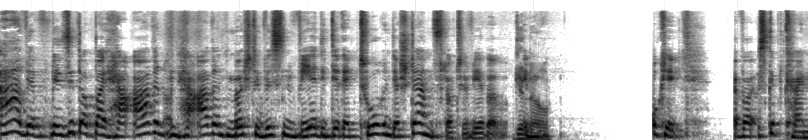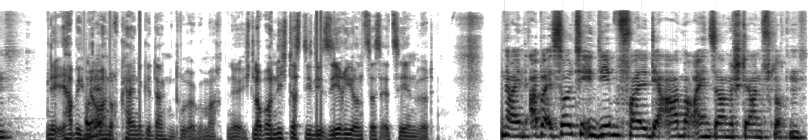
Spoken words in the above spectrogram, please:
Ah, wir, wir sind doch bei Herr Arendt und Herr Arendt möchte wissen, wer die Direktorin der Sternenflotte wäre. Genau. Im, okay, aber es gibt keinen. Nee, habe ich mir auch noch keine Gedanken drüber gemacht. Nee, ich glaube auch nicht, dass die, die Serie uns das erzählen wird. Nein, aber es sollte in jedem Fall der arme, einsame Sternflotten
